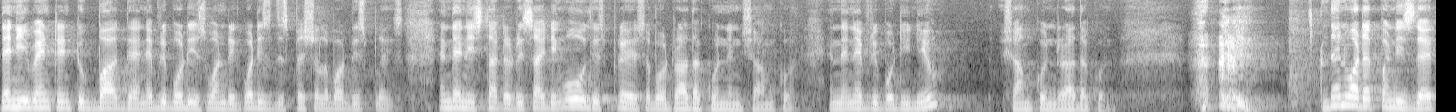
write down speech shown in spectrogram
Then he went and took bath and everybody is wondering what is the special about this place. And then he started reciting all these prayers about Radha Kund and Shyam Kund. And then everybody knew Shyam Kund, Radha Kund. then what happened is that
